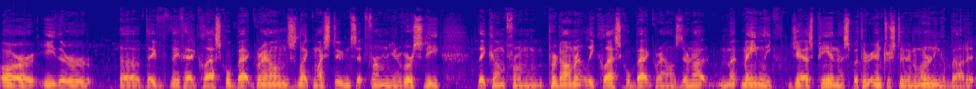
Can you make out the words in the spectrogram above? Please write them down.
are either uh, they've they've had classical backgrounds, like my students at Furman University. They come from predominantly classical backgrounds. They're not m- mainly jazz pianists, but they're interested in learning about it.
